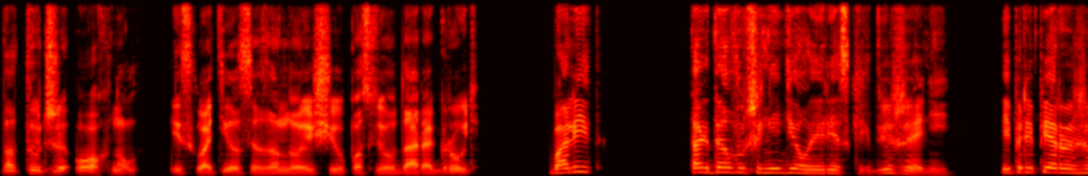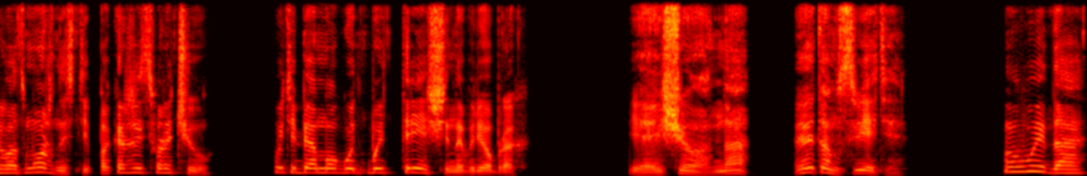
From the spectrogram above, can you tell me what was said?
но тут же охнул и схватился за ноющую после удара грудь. «Болит? Тогда лучше не делай резких движений. И при первой же возможности покажись врачу. У тебя могут быть трещины в ребрах». «Я еще на этом свете?» «Увы, да.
